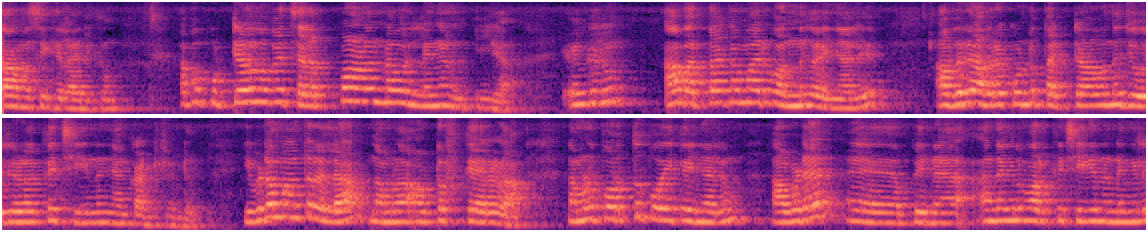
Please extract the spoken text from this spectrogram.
താമസിക്കലായിരിക്കും. അപ്പോൾ കുട്ടികളൊക്കെ ചിലപ്പോൾ ആളുണ്ടാവും ഇല്ലെങ്കിൽ ഇല്ല. എങ്കിലും ആ ഭർത്താക്കന്മാർ വന്നു കഴിഞ്ഞാൽ അവർ അവരെ കൊണ്ട് പറ്റാവുന്ന ജോലികളൊക്കെ ചെയ്യുന്നത് ഞാൻ കണ്ടിട്ടുണ്ട്. ഇവിടെ മാത്രമല്ല നമ്മൾ ഔട്ട് ഓഫ് കേരള നമ്മൾ പുറത്ത് പോയി കഴിഞ്ഞാലും അവിടെ പിന്നെ എന്തെങ്കിലും വർക്ക് ചെയ്യുന്നുണ്ടെങ്കിൽ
